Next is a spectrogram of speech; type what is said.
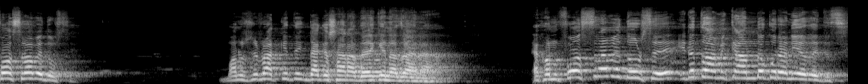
ফসরবে ধরছে। মানুষের প্রাকৃতিক ডাকে সারা দেয় কিনা যায় না। এখন ফসরাবে ধরছে, এটা তো আমি কান্দ করে নিয়ে যাইতেছি।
